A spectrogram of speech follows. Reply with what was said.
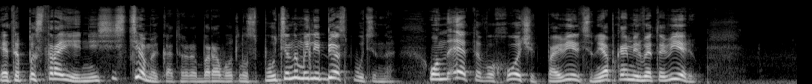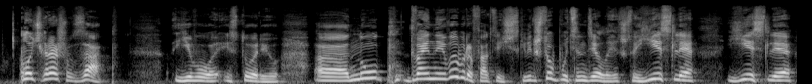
это построение системы, которая бы работала с Путиным или без Путина. Он этого хочет, поверьте, но я, по крайней мере, в это верю. Очень хорошо, за его историю. А, ну, двойные выборы фактически. Ведь что Путин делает? Что если, если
